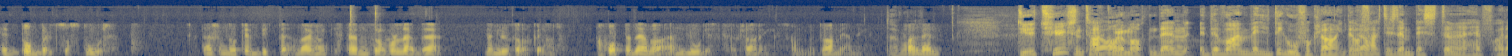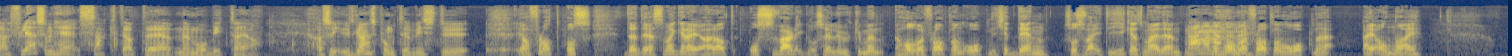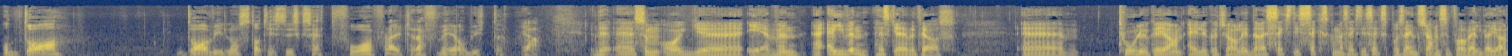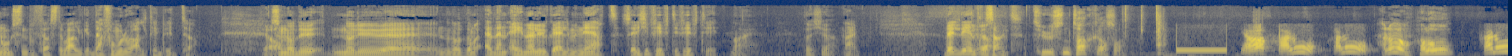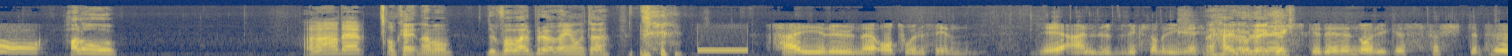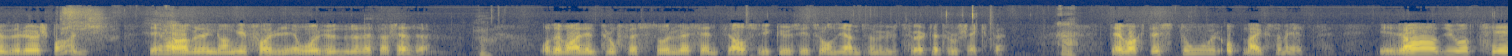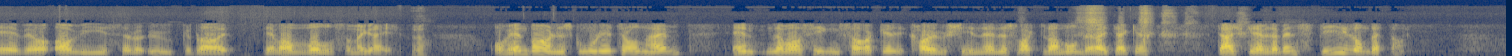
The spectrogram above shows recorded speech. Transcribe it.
er dobbelt så stor dersom dere bytter hver gang, istedenfor å holde det, den luka dere har. Jeg håper det var en logisk forklaring som ga mening. Det var. Farvel. Du, Tusen takk, Ja. Ole Morten. Den, Det var en veldig god forklaring. Det var Ja. faktisk den beste vi har Det er flere som har sagt at uh, vi må bytte, ja. Altså, I utgangspunktet, hvis du Ja, for at oss, det er det som er greia her, at oss velger oss ei luke, men Halvard Flatland åpner ikke den, så oss veit ikke hva som er i den. Nei, nei, nei, nei. Halvard Flatland åpner ei anna ei. Og da da vil oss statistisk sett få flere treff ved å bytte. Ja. Det er som òg Even eh, Eivind har skrevet til oss. Eh, to luker Jan, én luker Charlie. Det er 66,66 sjanse for å velge Jan Olsen på førstevalget. Derfor må du alltid bytte. Ja. Så når, du, når, du, eh, når den ene luka er eliminert, så er det ikke 50-50. Nei, det er ikke Nei. Veldig interessant. Tusen takk, altså. Ja, hallo, hallo, Hallo! Hallo. hallo. Hallo. Ha det. OK, nei, men du får bare prøve en gang til. Hei, Rune og Torfinn. Det er Ludvig som ringer. Nei, hei, Ludvig. Ludvig. Husker dere Norges første prøverørsbarn? Det var vel en gang i forrige århundre dette skjedde. Og det var en professor ved Sentralsykehuset i Trondheim som utførte prosjektet. Det vakte stor oppmerksomhet. I radio og TV og aviser og ukeblader. Det var voldsomme greier. Ja. Og ved en barneskole i Trondheim, enten det var Singsaker, Kalvskinnet eller Svartlamoen, det veit jeg ikke, der skrev de en stil om dette.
